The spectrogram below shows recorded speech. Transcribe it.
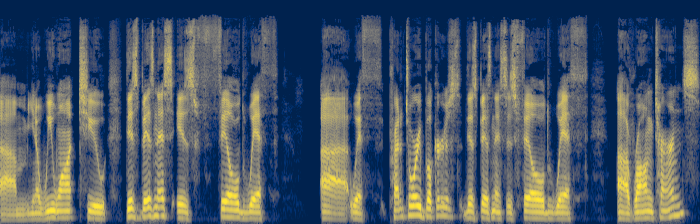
Um, you know, we want to, this business is filled with uh, with predatory bookers. This business is filled with uh, wrong turns,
